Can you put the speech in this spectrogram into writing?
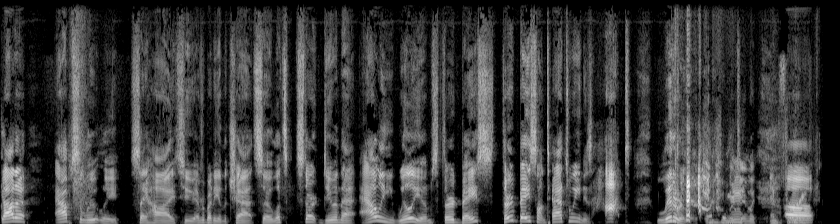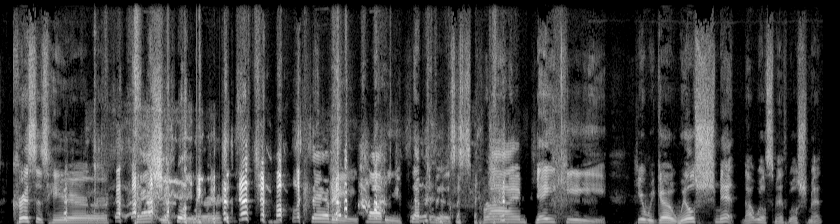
gotta absolutely say hi to everybody in the chat. So let's start doing that. Allie Williams, third base. Third base on Tatooine is hot, literally. and figuratively. And uh, Chris is here. Kat is here. Sammy, Bobby, Septimus, Prime, J Key. Here we go. Will Schmidt, not Will Smith, Will Schmidt.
